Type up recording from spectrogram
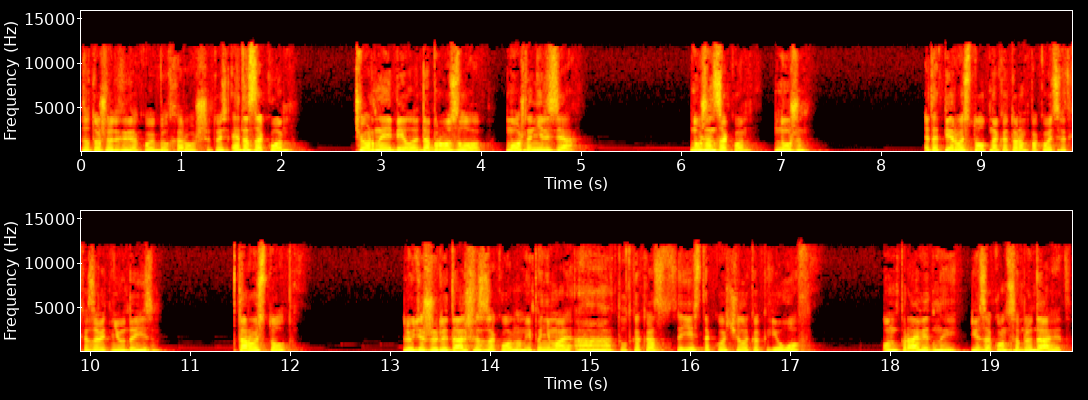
за то, что ты такой был хороший. То есть это закон. Черное и белое, добро, зло. Можно, нельзя. Нужен закон? Нужен. Это первый столб, на котором покоится ветхозаветный иудаизм. Второй столб – люди жили дальше с законом и понимали, а, тут, оказывается, есть такой человек, как Иов. Он праведный и закон соблюдает.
